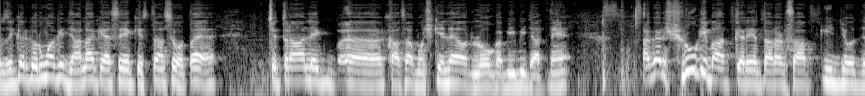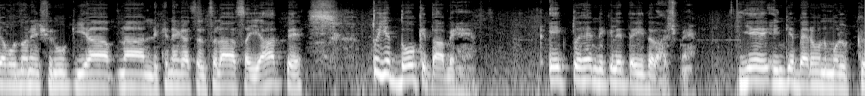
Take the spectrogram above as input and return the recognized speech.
ذکر کروں گا کہ جانا کیسے کس طرح سے ہوتا ہے۔ چترال ایک خاصا مشکل ہے اور لوگ ابھی بھی جاتے ہیں۔ اگر شروع کی بات کریں تارڑ صاحب کی، جو جب انہوں نے شروع کیا اپنا لکھنے کا سلسلہ سیاحت پہ، تو یہ دو کتابیں ہیں۔ ایک تو ہے نکلے تری تلاش میں۔ یہ ان کے بیرون ملک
